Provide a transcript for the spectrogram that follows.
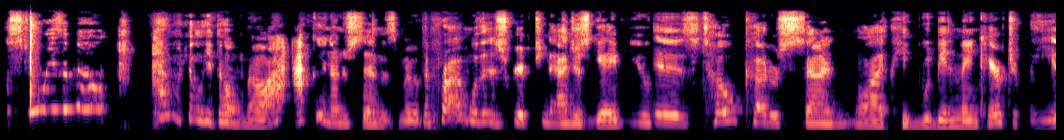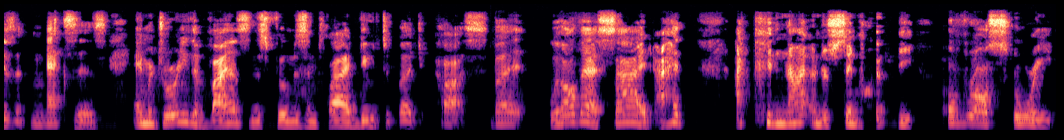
the story's about. I really don't know. I understand this movie. The problem with the description I just gave you is Toe Cutter sounded like he would be the main character, but he isn't. Max is. And majority of the violence in this film is implied due to budget costs. But with all that aside, I had I could not understand what the overall story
